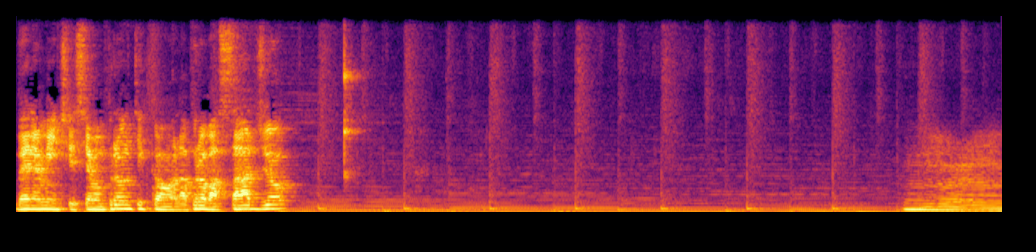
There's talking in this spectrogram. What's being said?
Bene amici, siamo pronti con la prova assaggio. Mm.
